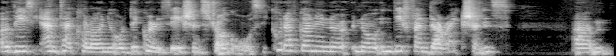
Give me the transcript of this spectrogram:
of these anti-colonial decolonization struggles. It could have gone in, a, you know, in different directions. Um,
